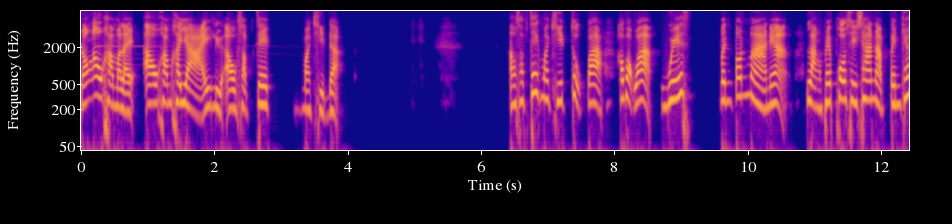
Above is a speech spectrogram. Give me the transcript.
น้องเอาคำอะไร เอาคำขยายหรือเอา subject มาคิดอะเอา subject มาคิดถูกปะเขาบอกว่า with เป็นต้นมาเนี่ยหลัง preposition อะเป็นแค่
